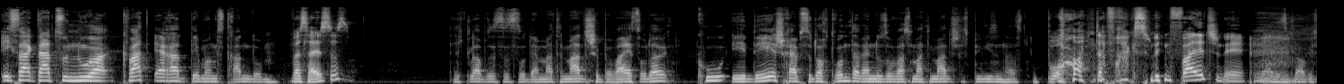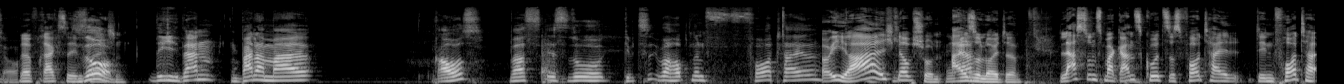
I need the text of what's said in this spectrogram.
Ich sag dazu nur Quad erat demonstrandum. Was heißt das? Ich glaube, das ist so der mathematische Beweis, oder? QED schreibst du doch drunter, wenn du sowas Mathematisches bewiesen hast. Boah, da fragst du den Falschen, ey. Ja, das glaube ich auch. Da fragst du den So, Falschen. Digi, dann baller mal raus. Was ist so, gibt's überhaupt einen Vorteil? Oh, ja, ich glaube schon. Also Leute, lasst uns mal ganz kurz das Vorteil, den Vorteil,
